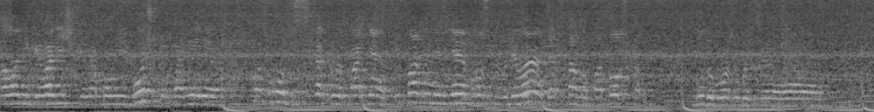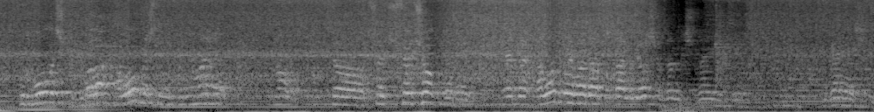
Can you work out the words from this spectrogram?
холодненькой водичкой наполнить бочку по мере возможности, как вы поднять. И парни на меня просто выливают, я встану по торстам, буду, может быть, э, футболочкой. Вода холодная, чтобы вы понимали. Ну, все, все, все четко. Это холодная вода, туда льешь, и уже начинает идти горячая.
